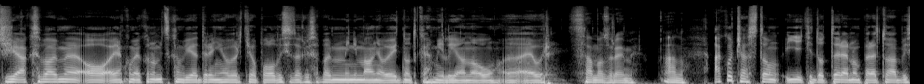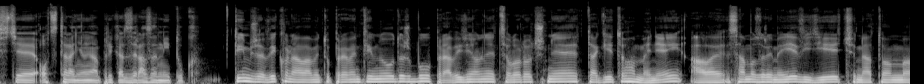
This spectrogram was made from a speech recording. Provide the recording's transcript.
Čiže ak sa bavíme o nejakom ekonomickom vyjadrení, hovoríte o polovici, takže sa bavíme minimálne o jednotkách miliónov e, eur. Samozrejme, áno. Ako často idete do terénu preto, aby ste odstranili napríklad zrazený tuk? Tým, že vykonávame tú preventívnu údržbu pravidelne, celoročne, tak je toho menej, ale samozrejme je vidieť na tom e,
